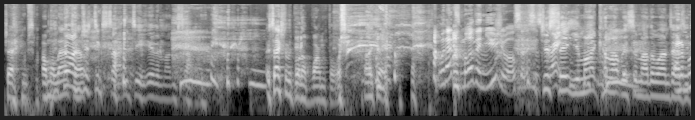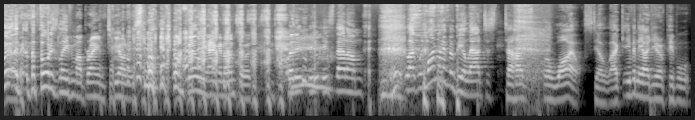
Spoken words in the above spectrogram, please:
James, I'm allowed No, to. I'm just excited to hear them. I'm sorry. It's actually brought up one thought. Okay. well, that's more than usual. So this is Just great. see, you might come up with some other ones as And I'm, you go. li- the thought is leaving my brain, to be honest. like I'm barely hanging on to it. But it, it, it's that um, like we might not even be allowed to to hug for a while still. Like even the idea of people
